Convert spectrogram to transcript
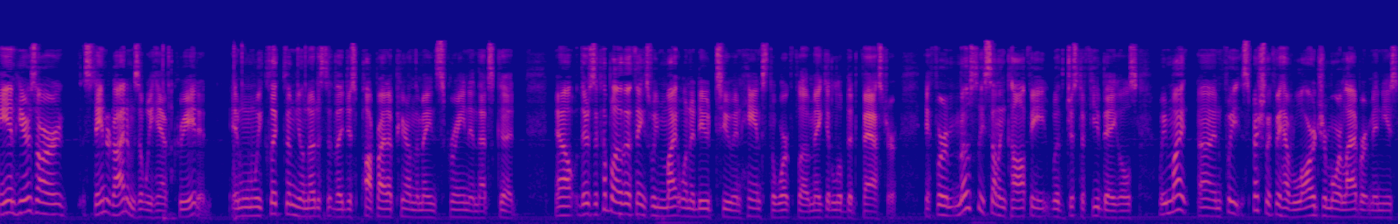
And here's our standard items that we have created. And when we click them, you'll notice that they just pop right up here on the main screen and that's good. Now, there's a couple other things we might want to do to enhance the workflow, make it a little bit faster. If we're mostly selling coffee with just a few bagels, we might, uh, if we, especially if we have larger, more elaborate menus,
